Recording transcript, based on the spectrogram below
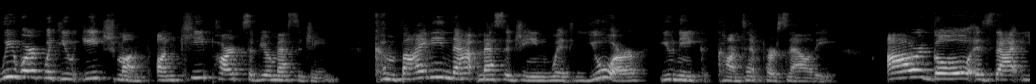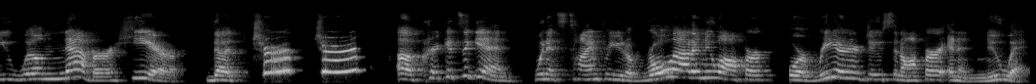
We work with you each month on key parts of your messaging, combining that messaging with your unique content personality. Our goal is that you will never hear the chirp, chirp of crickets again when it's time for you to roll out a new offer or reintroduce an offer in a new way.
